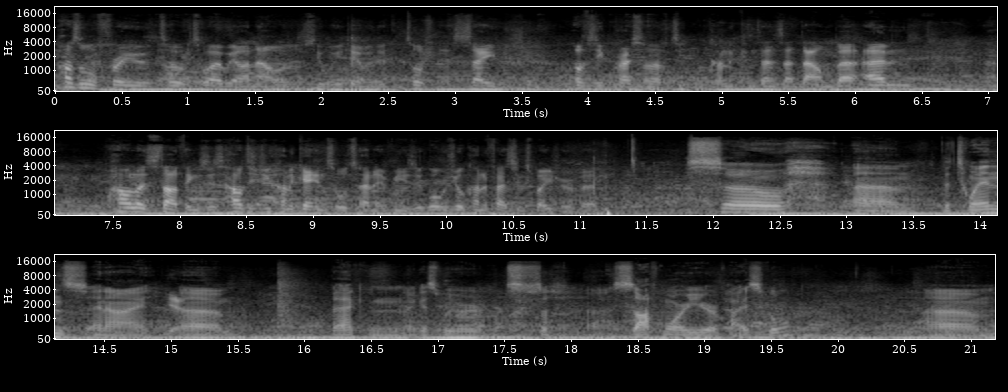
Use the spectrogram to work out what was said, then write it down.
puzzle through to, to where we are now, obviously, what you're doing with the contortionist. So, obviously, press, I'll have to kind of condense that down. But um, how to start things is how did you kind of get into alternative music? What was your kind of first exposure of it? So, um, the twins and I, yeah. um, back in I guess we were so, uh, sophomore year of high school, um,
